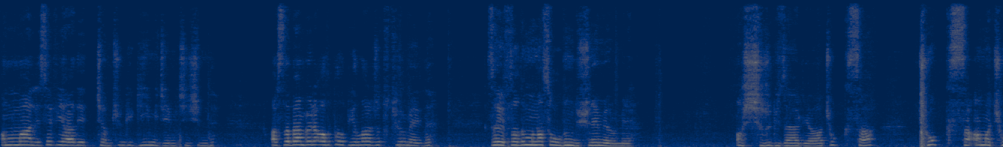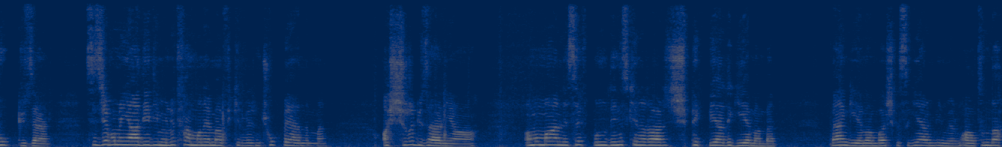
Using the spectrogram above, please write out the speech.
Ama maalesef iade edeceğim. Çünkü giymeyeceğim için şimdi. Aslında ben böyle alıp alıp yıllarca tutuyorum evde. Zayıfladım mı nasıl olduğunu düşünemiyorum bile. Aşırı güzel ya. Çok kısa. Çok kısa ama çok güzel. Sizce bunu iade edeyim mi? Lütfen bana hemen fikir verin. Çok beğendim ben. Aşırı güzel ya. Ama maalesef bunu deniz kenarı hariç pek bir yerde giyemem ben. Ben giyemem. Başkası giyer mi bilmiyorum. Altında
